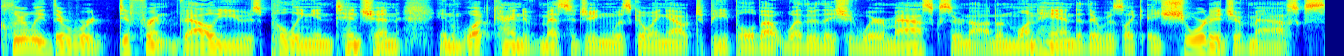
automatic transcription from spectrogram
clearly there were different values pulling in tension in what kind of messaging was going out to people about whether they should wear masks or not. On one hand there was like a shortage of masks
